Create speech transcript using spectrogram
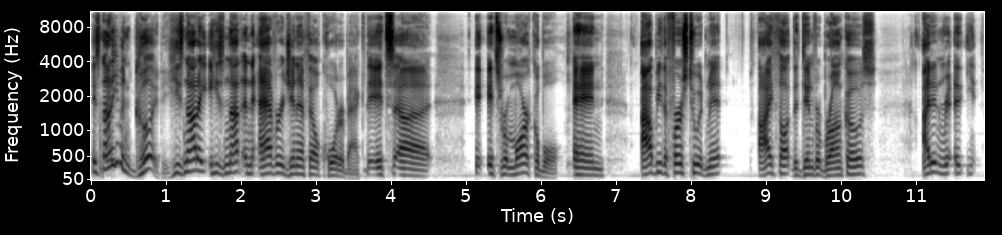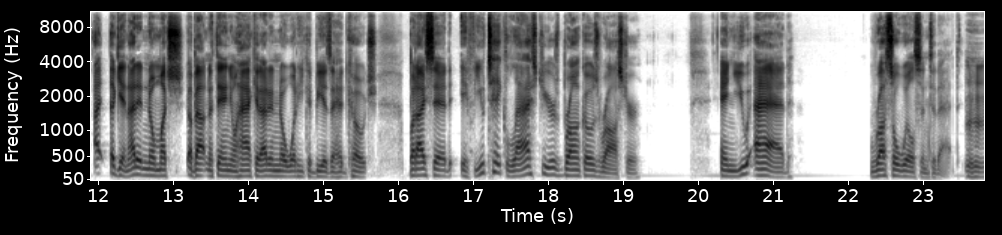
is not even good. He's not a he's not an average NFL quarterback. It's uh it- it's remarkable. And I'll be the first to admit, I thought the Denver Broncos. I didn't re- I, again. I didn't know much about Nathaniel Hackett. I didn't know what he could be as a head coach. But I said, if you take last year's Broncos roster and you add Russell Wilson to that, hmm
